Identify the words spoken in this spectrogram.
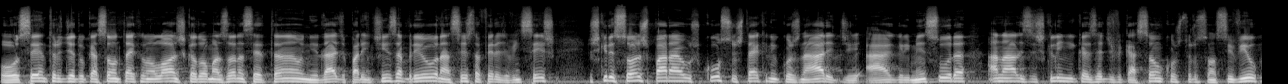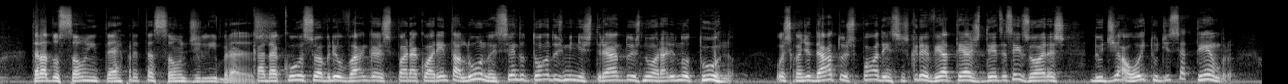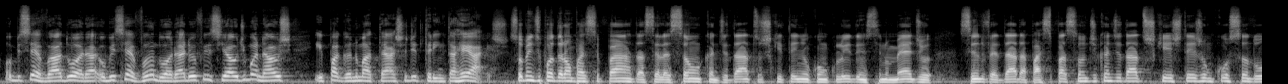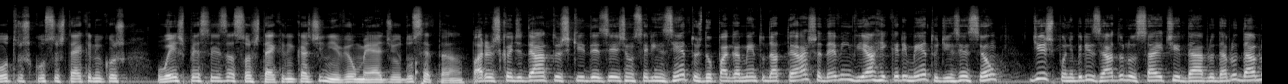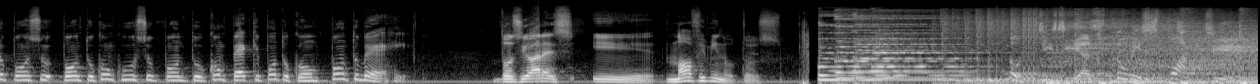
O Centro de Educação Tecnológica do Amazonas Sertão, Unidade Parintins, abriu na sexta-feira, dia 26, inscrições para os cursos técnicos na área de agrimensura, análises clínicas, edificação, construção civil, tradução e interpretação de Libras. Cada curso abriu vagas para 40 alunos, sendo todos ministrados no horário noturno. Os candidatos podem se inscrever até às 16 horas do dia 8 de setembro, observado o horário, observando o horário oficial de Manaus e pagando uma taxa de 30 reais. Somente poderão participar da seleção candidatos que tenham concluído o ensino médio, sendo vedada a participação de candidatos que estejam cursando outros cursos técnicos ou especializações técnicas de nível médio do CETAM. Para os candidatos que desejam ser isentos do pagamento da taxa, devem enviar requerimento de isenção disponibilizado no site www.concurso.compec.com.br. 12 horas e 9 minutos. Notícias do esporte.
